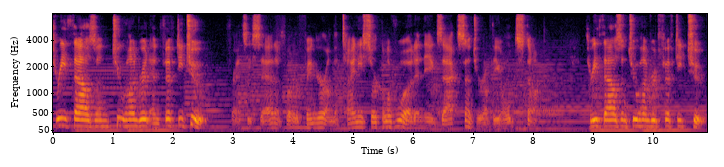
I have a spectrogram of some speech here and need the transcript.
3,252, Francie said, and put her finger on the tiny circle of wood in the exact center of the old stump. 3,252.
